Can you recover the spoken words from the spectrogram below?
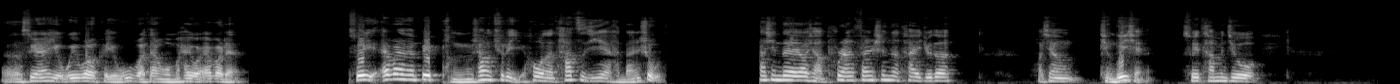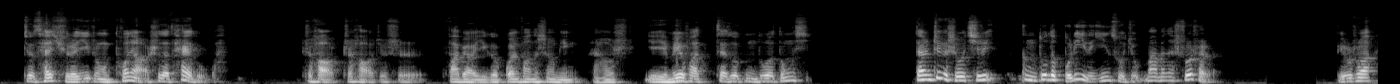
呃，虽然有 WeWork 有 Uber，但是我们还有 Everland，所以 Everland 被捧上去了以后呢，他自己也很难受。他现在要想突然翻身呢，他也觉得。好像挺危险的，所以他们就就采取了一种鸵鸟式的态度吧，只好只好就是发表一个官方的声明，然后也也没有法再做更多的东西。但是这个时候，其实更多的不利的因素就慢慢的说出来了，比如说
